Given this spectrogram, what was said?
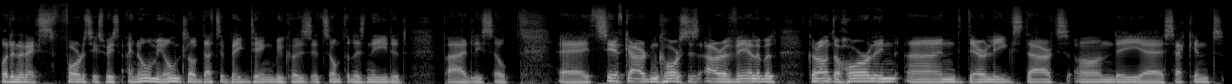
But in the next four to six weeks, I know in my own club that's a big thing because it's something that's needed badly. So, uh, safeguarding courses are available. Go on to hurling, and their league starts on the uh, second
